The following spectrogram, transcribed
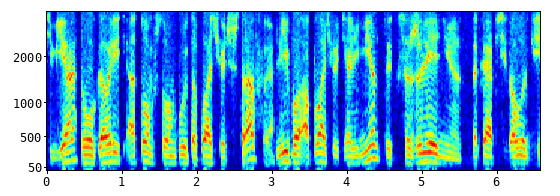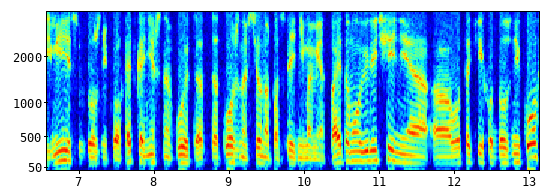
семья, то говорить о том, что он будет оплачивать штрафы, либо оплачивать алименты, к сожалению, такая психология имеется у должников, это, конечно, будет отложено все на последний момент момент. Поэтому увеличение э, вот таких вот должников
